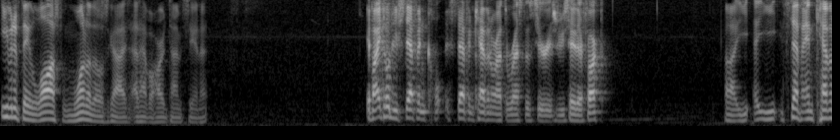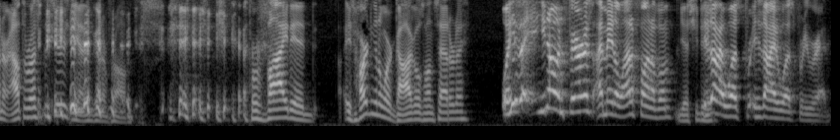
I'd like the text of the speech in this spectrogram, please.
Even if they lost one of those guys, I'd have a hard time seeing it. if I told you Steph and, Steph and Kevin are out the rest of the series, would you say they're fucked? Uh, y- y- Steph and Kevin are out the rest of the series. Yeah, they've got a problem. Provided is Harden going to wear goggles on Saturday? Well, he's a, you know, in fairness, I made a lot of fun of him. Yes, you did. His eye was his eye was pretty red.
